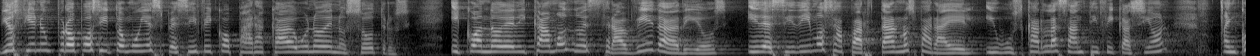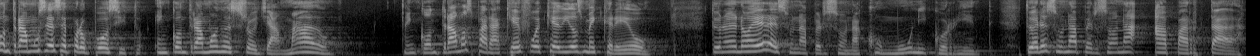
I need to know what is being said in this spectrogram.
Dios tiene un propósito muy específico para cada uno de nosotros. Y cuando dedicamos nuestra vida a Dios y decidimos apartarnos para Él y buscar la santificación, encontramos ese propósito, encontramos nuestro llamado, encontramos para qué fue que Dios me creó. Tú no eres una persona común y corriente. Tú eres una persona apartada.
